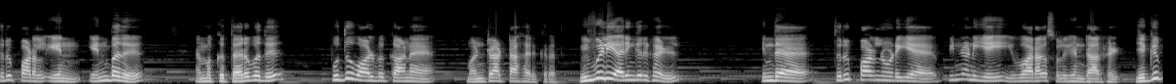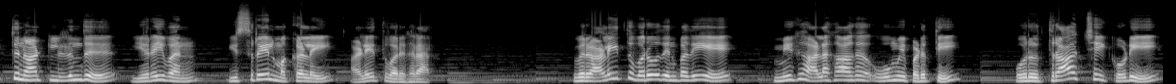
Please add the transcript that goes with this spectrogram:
திருப்பாடல் எண் என்பது நமக்கு தருவது புது வாழ்வுக்கான மன்றாட்டாக இருக்கிறது. விவிலி அறிஞர்கள் இந்த திருப்பாடலுடைய பின்னணியை இவ்வாறாக சொல்கின்றார்கள். எகிப்து நாட்டிலிருந்து இறைவன் இஸ்ரேல் மக்களை அழைத்து வருகிறார். இவர் அழைத்து வருவது என்பதையே மிக அழகாக ஊமைப்படுத்தி ஒரு திராட்சை கொடி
